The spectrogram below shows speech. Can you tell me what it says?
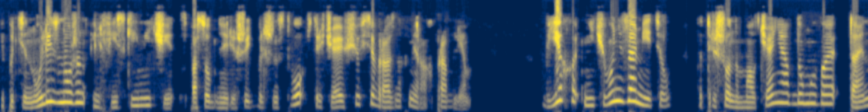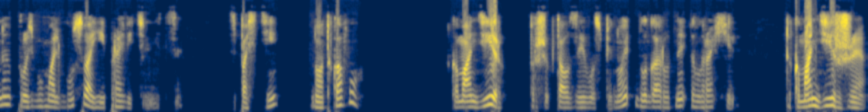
и потянули из ножен эльфийские мечи, способные решить большинство встречающихся в разных мирах проблем. Вьеха ничего не заметил, в отрешенном молчании обдумывая тайную просьбу-мольбу своей правительницы. Спасти? Но от кого? «Командир!» – прошептал за его спиной благородный Элрахиль. «Да командир же!»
